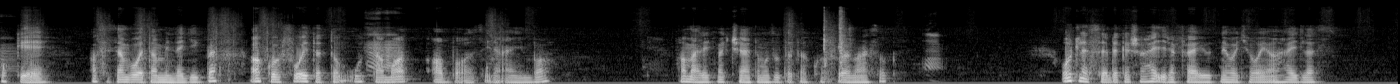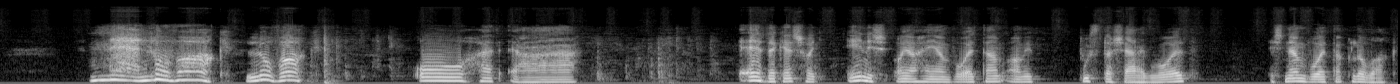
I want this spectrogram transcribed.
Oké. Okay. Azt hiszem voltam mindegyikbe. Akkor folytatom utamat abba az irányba. Ha már itt megcsináltam az utat, akkor fölmászok. Ott lesz érdekes a hegyre feljutni, hogyha olyan hegy lesz. Ne, lovak! Lovak! Ó, hát... Á. Érdekes, hogy én is olyan helyen voltam, ami pusztaság volt, és nem voltak lovak.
